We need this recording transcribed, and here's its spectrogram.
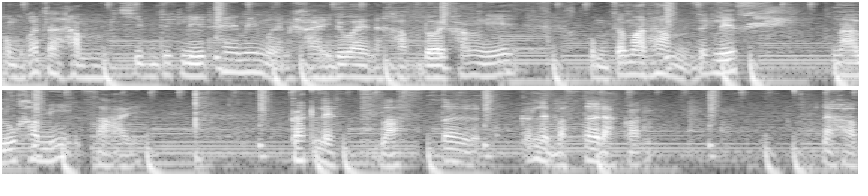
ผมก็จะทำคลิปเด็กลิสให้ไม่เหมือนใครด้วยนะครับ โดยครั้งนี้ผมจะมาทำเด็กลิสนารุคามิสายกัตเลตบัสเตอร์กัตเลตบัสเตอร์ดักก่อนนะครับ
